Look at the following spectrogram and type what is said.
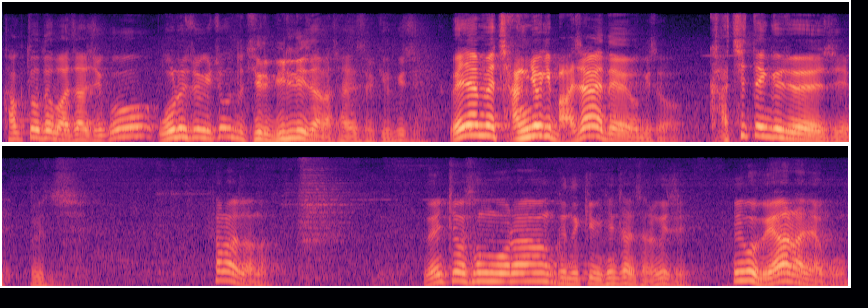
각도도 맞아지고 오른쪽이 좀 더 뒤로 밀리잖아 자연스럽게 그지? 왜냐면 장력이 맞아야 돼요 여기서 같이 당겨줘야지 그렇지 편하잖아 왼쪽 승모랑 그 느낌이 괜찮잖아 그지? 이걸 왜 안 하냐고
